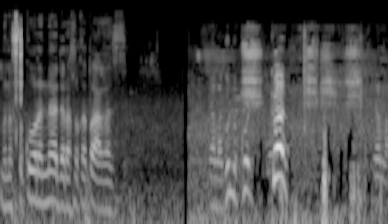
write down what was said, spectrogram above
من الصقور النادرة في قطاع غزة. يلا قول له كل. كل. يلا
